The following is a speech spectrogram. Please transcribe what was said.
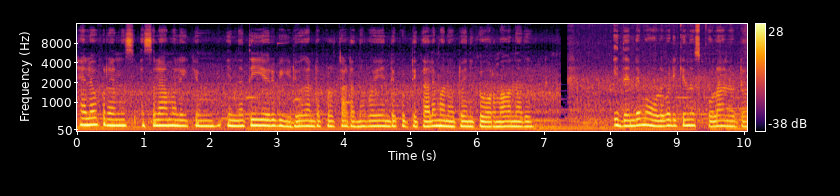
ഹലോ ഫ്രണ്ട്സ് അസ്സാം വലൈക്കും ഇന്നത്തെ ഈ ഒരു വീഡിയോ കണ്ടപ്പോൾ കടന്നുപോയ എന്റെ കുട്ടിക്കാലമാണ് കേട്ടോ എനിക്ക് ഓർമ്മ വന്നത്. ഇതെന്റെ മോൾ പഠിക്കുന്ന സ്കൂളാണ് കേട്ടോ.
